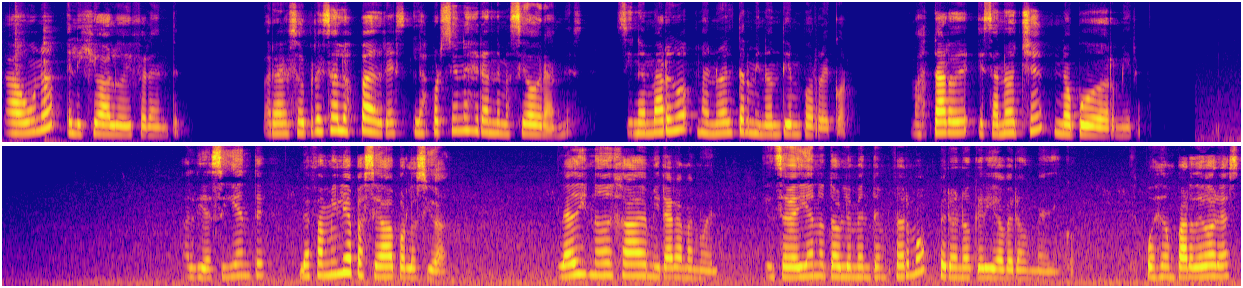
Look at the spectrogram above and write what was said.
Cada uno eligió algo diferente. Para la sorpresa de los padres, las porciones eran demasiado grandes. Sin embargo, Manuel terminó en tiempo récord. Más tarde, esa noche, no pudo dormir. Al día siguiente, la familia paseaba por la ciudad. Gladys no dejaba de mirar a Manuel, quien se veía notablemente enfermo, pero no quería ver a un médico. Después de un par de horas,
